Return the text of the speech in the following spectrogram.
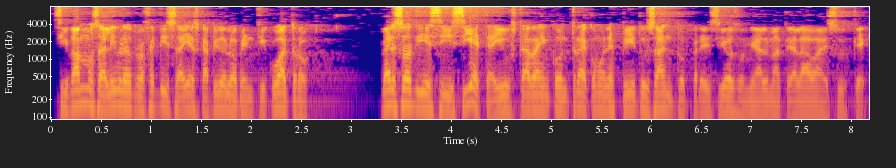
Si vamos al libro de profeta Isaías capítulo 24, Verso 17, ahí usted va a encontrar como el Espíritu Santo, precioso, mi alma te alaba Jesús, que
